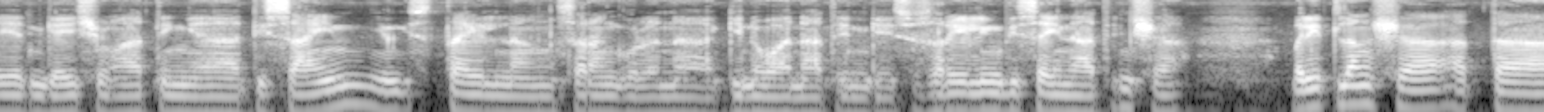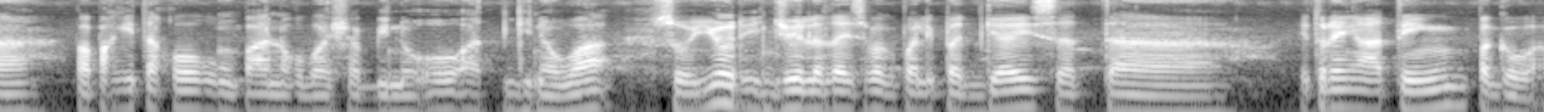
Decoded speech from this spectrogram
Ayan guys, yung ating ah, design, yung style ng saranggola na ginawa natin guys. So, sariling design natin siya. Balit lang siya at ah, papakita ko kung paano ko ba siya binuo at ginawa. So, yun, enjoy lang tayo sa pagpalipad guys at ah, ito na yung ating paggawa.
